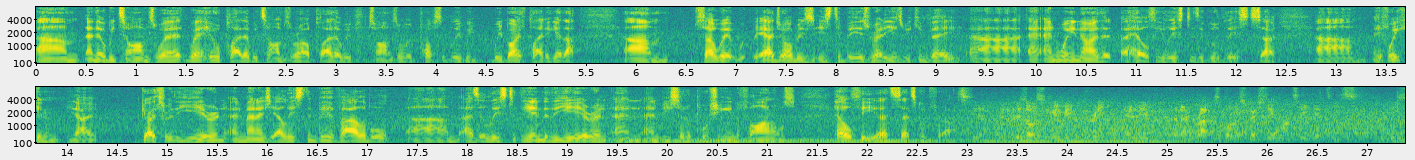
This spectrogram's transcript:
um, and there'll be times where, where he'll play, there'll be times where I'll play, there'll be times where we possibly we, we both play together. Um, so our job is, is to be as ready as we can be, uh, and, and we know that a healthy list is a good list. So um, if we can, you know, go through the year and, and manage our list and be available um, as a list at the end of the year and, and, and be sort of pushing into finals healthy, that's that's good for us. Yeah, there's obviously going to be pretty competitive for that ruck spot, especially once he gets his his,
